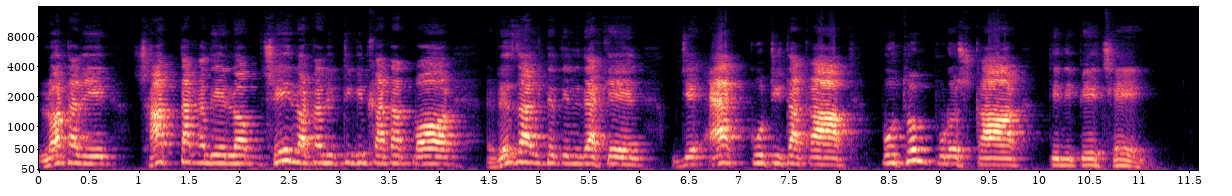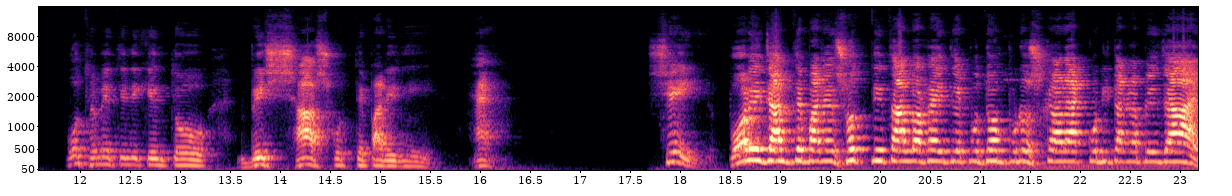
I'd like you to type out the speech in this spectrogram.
লটারির ষাট টাকা দিয়ে সেই লটারির টিকিট কাটার পর রেজাল্টে তিনি দেখেন যে এক কোটি টাকা প্রথম পুরস্কার তিনি পেয়েছেন। প্রথমে তিনি কিন্তু বিশ্বাস করতে পারেনি। হ্যাঁ। সেই পরে জানতে পারেন সত্যি তার লটারিতে প্রথম পুরস্কার এক কোটি টাকা পেয়ে যায়।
